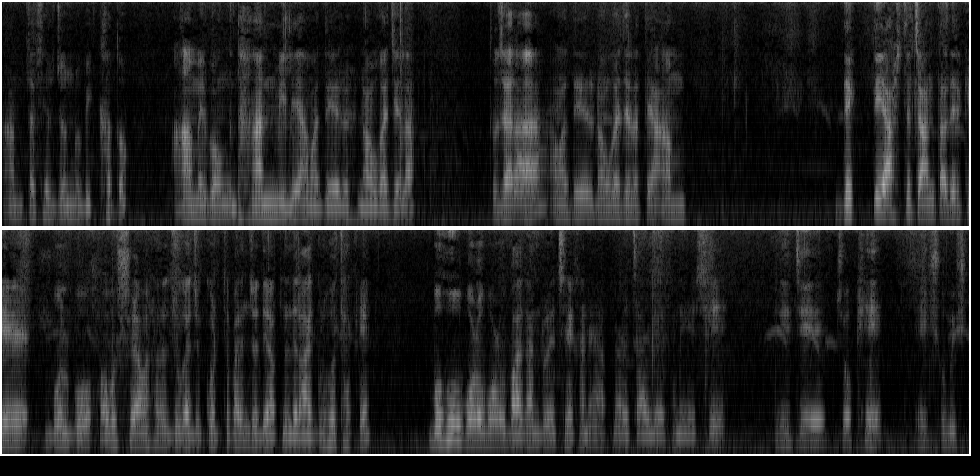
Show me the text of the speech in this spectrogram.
আম চাষের জন্য বিখ্যাত। আম এবং ধান মিলে আমাদের নওগাঁ জেলা। তো যারা আমাদের নওগাঁ জেলাতে আম দেখতে আসতে চান, তাদেরকে বলব, অবশ্যই আমার সাথে যোগাযোগ করতে পারেন যদি আপনাদের আগ্রহ থাকে। বহু বড় বড় বাগান রয়েছে এখানে, আপনারা চাইলে এখানে এসে নিজে চোখে এই সুমিষ্ট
